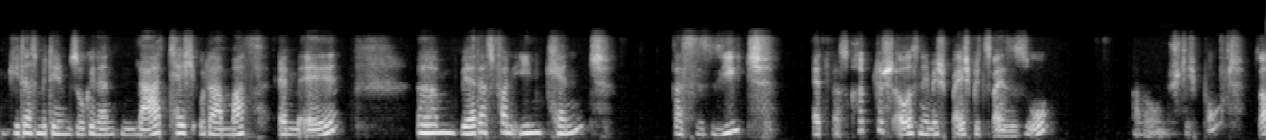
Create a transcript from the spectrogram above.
geht das mit dem sogenannten LaTeX oder MathML. Ähm, wer das von Ihnen kennt, das sieht etwas kryptisch aus, nämlich beispielsweise so, aber ohne Stichpunkt. So.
